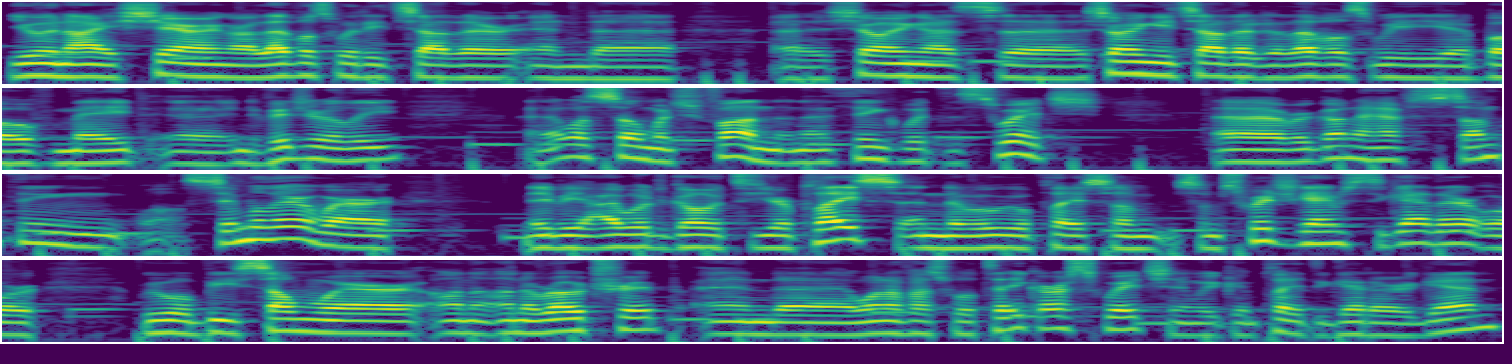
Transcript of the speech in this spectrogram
you and I sharing our levels with each other and uh, uh, showing us uh, showing each other the levels we uh, both made uh, individually, and it was so much fun. And I think with the Switch, uh, we're gonna have something well similar where maybe I would go to your place and we will play some some Switch games together, or we will be somewhere on a, on a road trip and uh, one of us will take our Switch and we can play together again.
